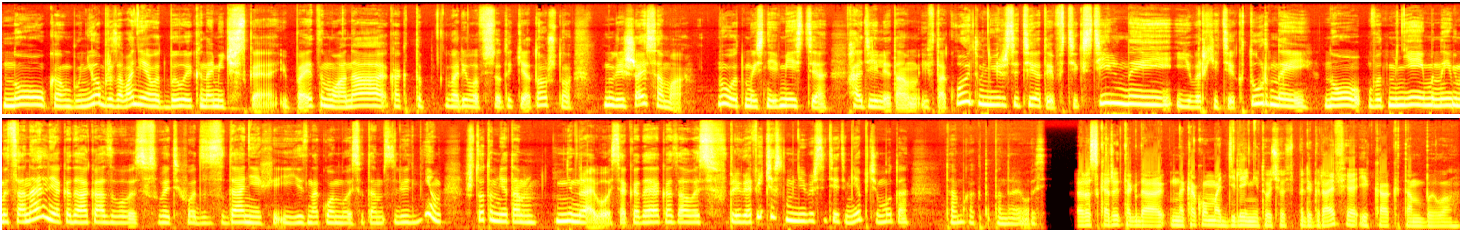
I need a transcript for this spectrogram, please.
но как бы у нее образование вот было экономическое, и поэтому она как-то говорила все-таки о том, что ну решай сама. Ну вот мы с ней вместе ходили там и в такой-то университет, и в текстильный, и в архитектурный. Но вот мне именно эмоционально, я когда оказывалась в этих вот заданиях и знакомилась вот там с людьми, что-то мне там не нравилось. А когда я оказалась в полиграфическом университете, мне почему-то там как-то понравилось. Расскажи тогда, на каком отделении ты училась полиграфия и как там было?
